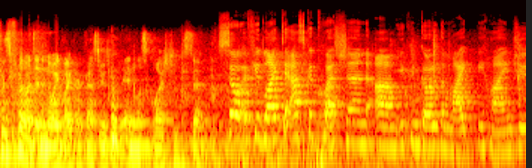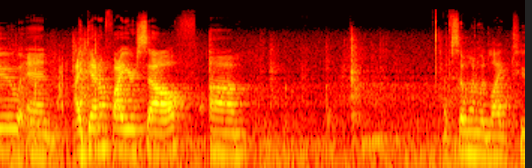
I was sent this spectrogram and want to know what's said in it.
was one of the ones that annoyed my professors with endless questions. So, so if you'd like to ask a question, um, you can go to the mic behind you and identify yourself. Um, if someone would like to,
